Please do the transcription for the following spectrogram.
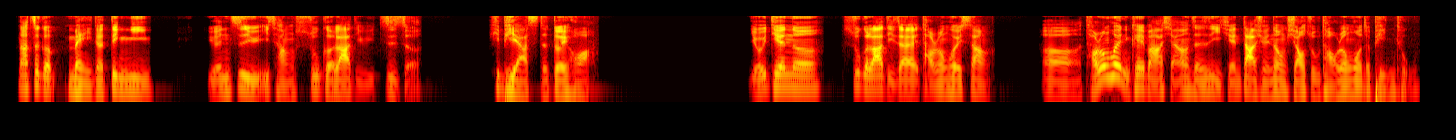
那这个美的定义源自于一场苏格拉底与智者 Hippias 的对话。有一天呢，苏格拉底在讨论会上，呃，讨论会你可以把它想象成是以前大学那种小组讨论或者拼图，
